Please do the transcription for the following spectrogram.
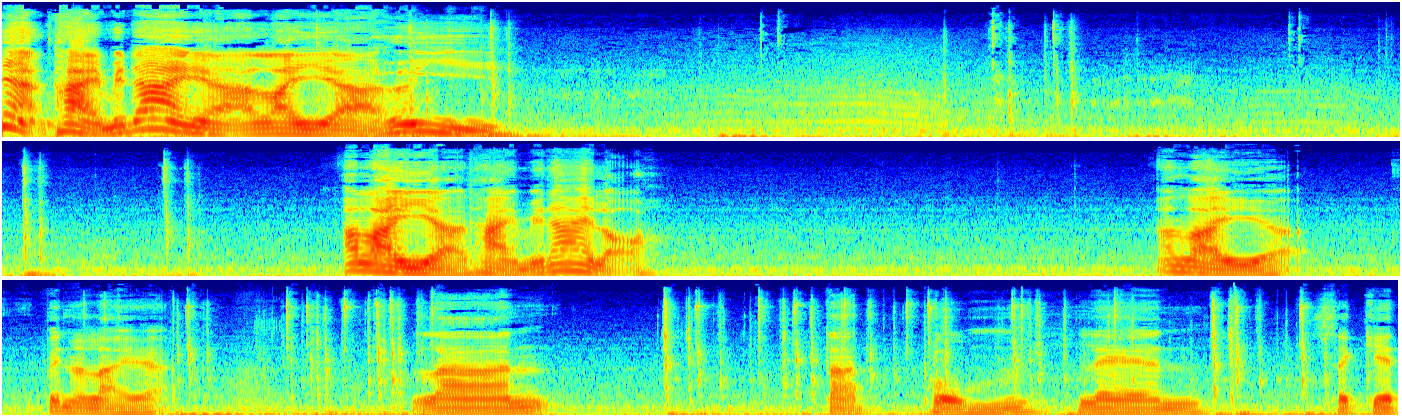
เนี่ยถ่ายไม่ได้อะ อะไรอะ เฮ้ย อะไรอะ ถ่ายไม่ได้เหรอ อะไรอะ เป็นอะไรอะ ร้าน ตัดผมแลนสเก็ต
